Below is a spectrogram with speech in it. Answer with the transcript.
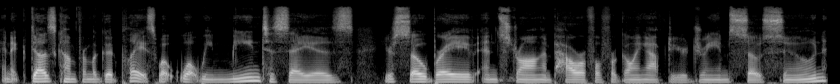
and it does come from a good place. What what we mean to say is, you're so brave and strong and powerful for going after your dreams so soon.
